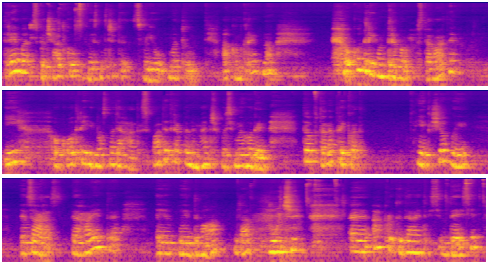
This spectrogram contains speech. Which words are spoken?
Треба спочатку визначити свою мету, а конкретно, о котрій вам треба вставати, і о котрій відносно лягати. Спати треба не менше 8 годин. Тобто, наприклад, якщо ви зараз лягаєте е, в 2 да, ночі, е, а прокидаєтесь в 10,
